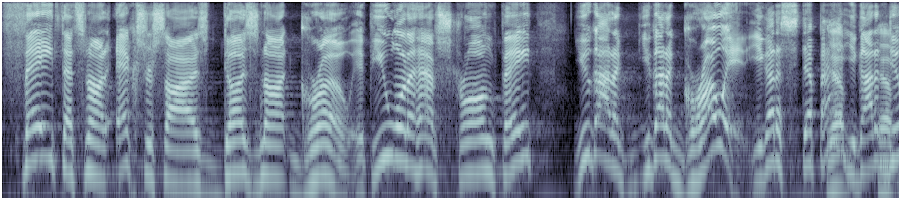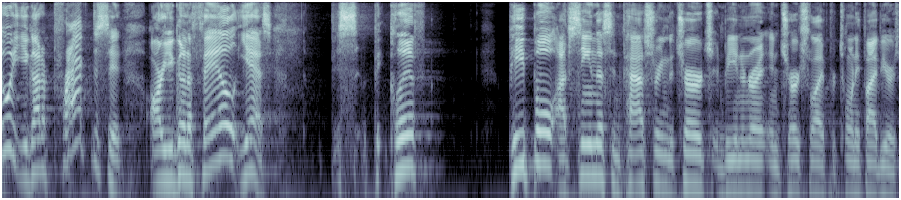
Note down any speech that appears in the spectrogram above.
Faith that's not exercised does not grow. If you want to have strong faith, you gotta you gotta grow it. You gotta step out. Yep. You gotta Yep. do it. You gotta practice it. Are you gonna fail? Yes. P- Cliff, people I've seen this in pastoring the church and being in, in church life for 25 years.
